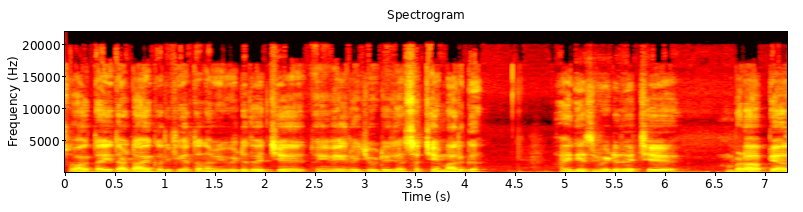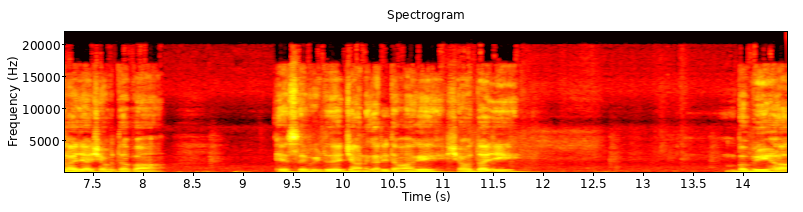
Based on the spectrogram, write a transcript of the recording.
ਸਵਾਗਤ ਹੈ ਜੀ ਤੁਹਾਡਾ ਇੱਕ ਵਾਰੀ ਫੇਰ ਤੋਂ ਨਵੀਂ ਵੀਡੀਓ ਦੇ ਵਿੱਚ। ਤੁਸੀਂ ਵੇਖ ਰਹੇ ਹੋ YouTube ਤੇ ਸੱਚੇ ਮਾਰਗ। ਅੱਜ ਦੀ ਇਸ ਵੀਡੀਓ ਦੇ ਵਿੱਚ ਬੜਾ ਪਿਆਰਾ ਜਿਹਾ ਸ਼ਬਦ ਆਪਾਂ ਇਸ ਵੀਡੀਓ ਦੇ ਜਾਣਕਾਰੀ ਦਵਾਂਗੇ। ਸ਼ਬਦ ਆ ਜੀ, ਬਬੀਹਾ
